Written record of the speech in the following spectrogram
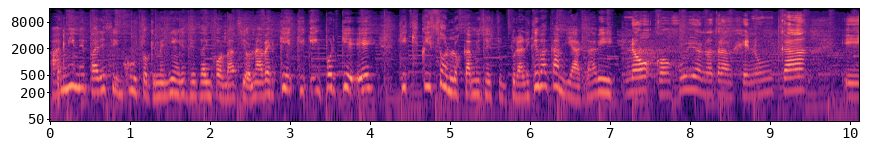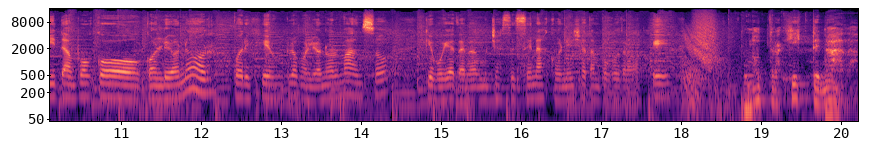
A mí me parece injusto que me niegues esa información. A ver, ¿qué, qué, qué- por qué? eh? ¿Qué, qué, qué son los cambios estructurales? ¿Qué va a cambiar, David? No, con Julio no trabajé nunca y tampoco con Leonor, por ejemplo, con Leonor Manso, que voy a tener muchas escenas con ella, tampoco trabajé. No trajiste nada.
